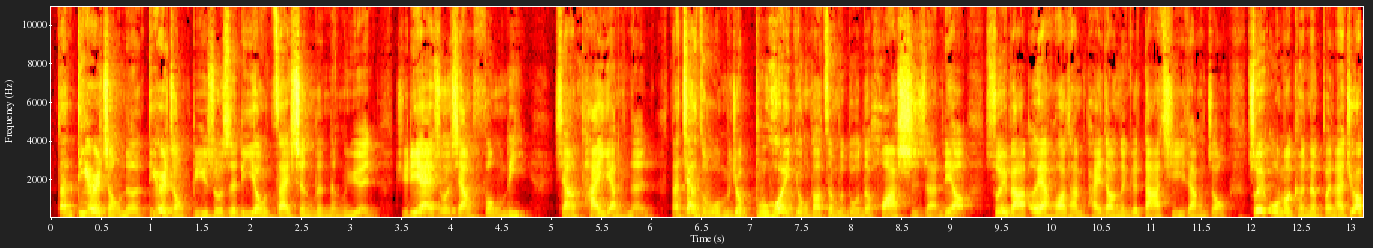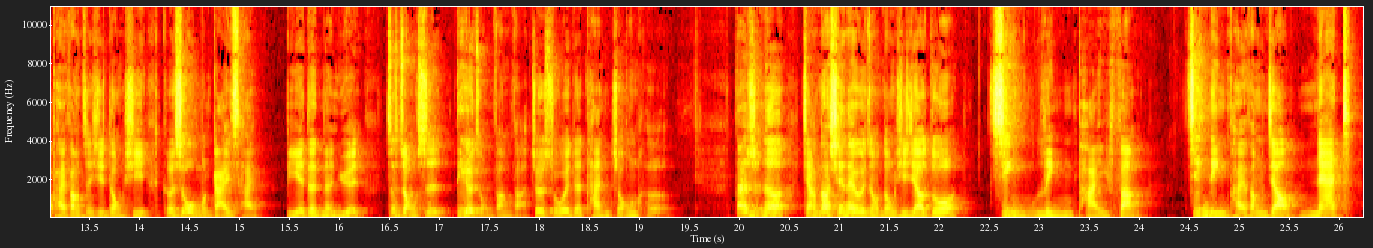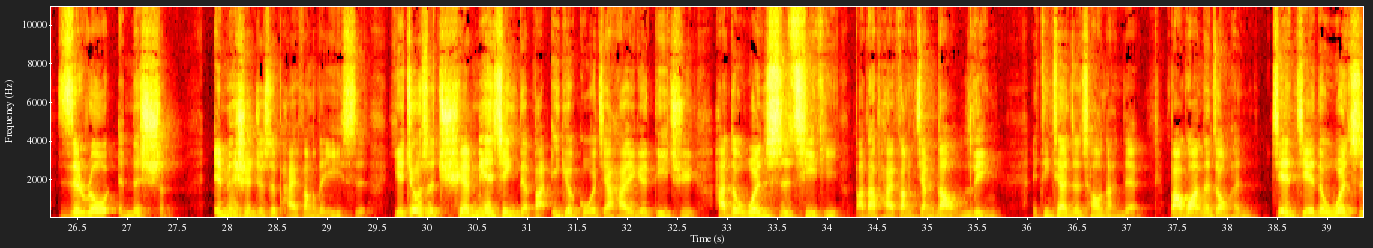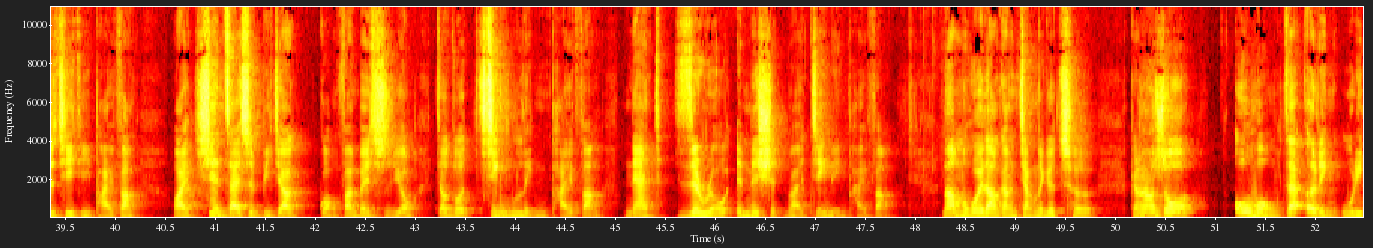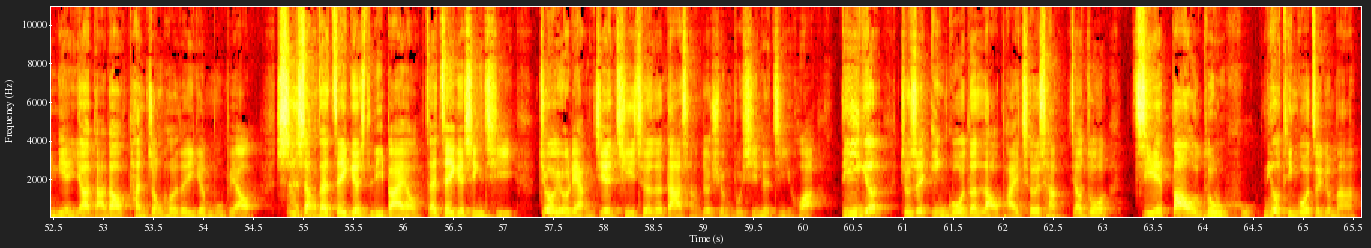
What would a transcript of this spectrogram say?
但第二种呢？第二种，比如说是利用再生的能源，举例来说，像风力、像太阳能，那这样子我们就不会用到这么多的化石燃料，所以把二氧化碳排到那个大气当中。所以我们可能本来就要排放这些东西，可是我们改采别的能源，这种是第二种方法，就是所谓的碳中和。但是呢，讲到现在有一种东西叫做近零排放，近零排放叫 net zero emission，emission 就是排放的意思，也就是全面性的把一个国家还有一个地区它的温室气体把它排放降到零。诶，听起来真的超难的，包括那种很间接的温室气体排放，喂，现在是比较广泛被使用，叫做近零排放 net zero emission，right，近零排放。那我们回到刚刚讲那个车，刚刚说欧盟在二零五零年要达到碳中和的一个目标。事实上，在这个礼拜哦，在这个星期就有两间汽车的大厂就宣布新的计划。第一个就是英国的老牌车厂，叫做捷豹路虎。你有听过这个吗？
